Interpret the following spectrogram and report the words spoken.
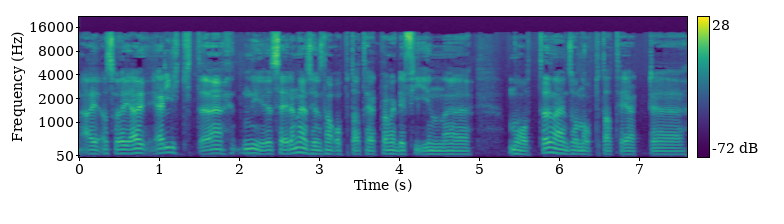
Nei, altså, jeg, jeg likte den nye serien. Jeg syns den er oppdatert på en veldig fin uh, måte. Det er en sånn oppdatert uh,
